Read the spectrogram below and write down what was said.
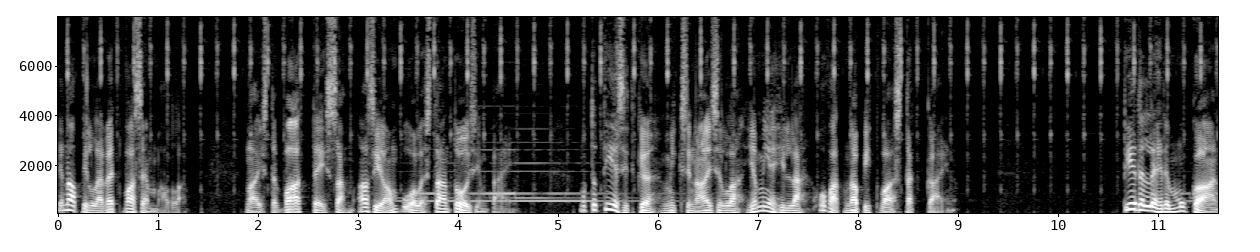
ja napinlävet vasemmalla. Naisten vaatteissa asia on puolestaan toisinpäin. Mutta tiesitkö, miksi naisilla ja miehillä ovat napit vastakkain? Tiedelehden mukaan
